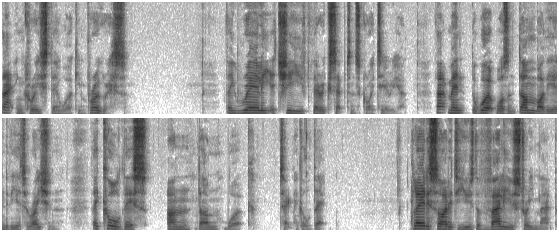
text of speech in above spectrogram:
That increased their work in progress. They rarely achieved their acceptance criteria. That meant the work wasn't done by the end of the iteration. They called this undone work, technical debt. Claire decided to use the value stream map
